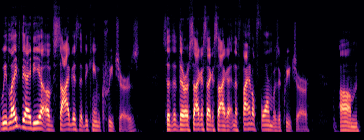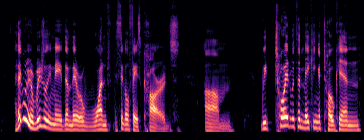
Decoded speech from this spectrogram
we liked the idea of sagas that became creatures so that there are saga saga saga and the final form was a creature um, i think when we originally made them they were one single face cards um, we toyed with them making a token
